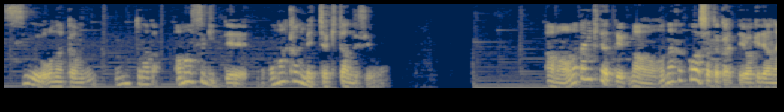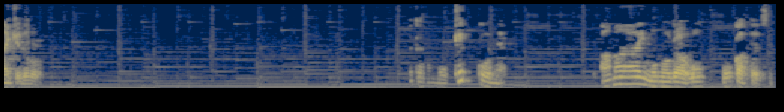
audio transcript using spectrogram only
すぐお腹も、ほんとなんか甘すぎて、お腹にめっちゃ来たんですよ。あ、まあお腹に来たって、まあお腹壊したとかっていうわけではないけど、だからもう結構ね、甘いものが多かったですね。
